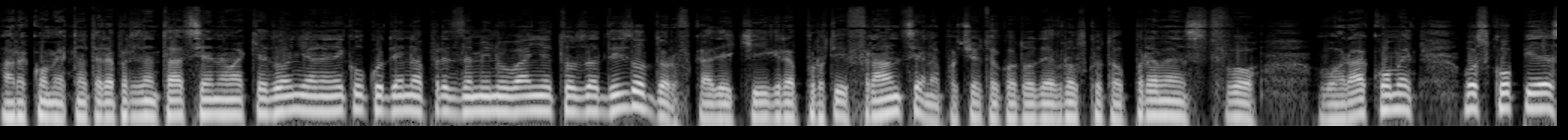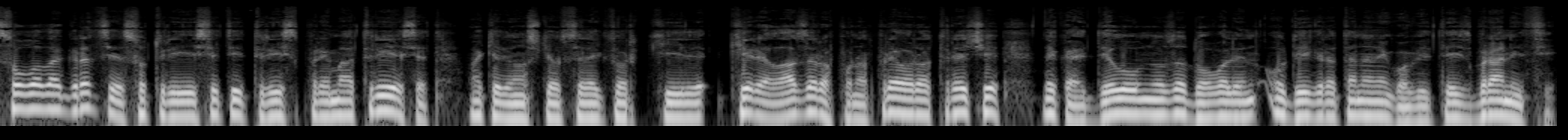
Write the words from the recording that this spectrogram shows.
А ракометната репрезентација на Македонија на неколку дена пред заминувањето за Дизелдорф, каде ќе игра против Франција на почетокот од Европското првенство во ракомет, во Скопје совлада Грција со 33 спрема 30. Македонскиот селектор Кире Лазаров по надпреварот рече дека е делумно задоволен од играта на неговите избраници.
